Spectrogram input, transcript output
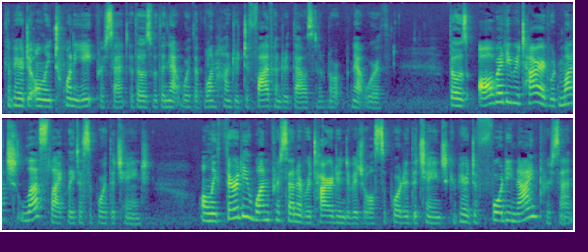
compared to only 28% of those with a net worth of 100 to 500,000 of net worth. Those already retired were much less likely to support the change. Only 31% of retired individuals supported the change compared to 49%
